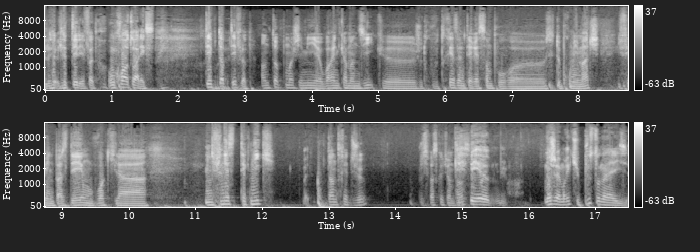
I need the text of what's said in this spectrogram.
le, le téléphone. On croit en toi Alex. Tes tops, tes flops. En top, moi j'ai mis euh, Warren Kamanzi que je trouve très intéressant pour euh, ces deux premiers matchs. Il fait une passe D, on voit qu'il a une finesse technique d'entrée de jeu. Je sais pas ce que tu en penses. Et euh, moi j'aimerais que tu pousses ton analyse.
